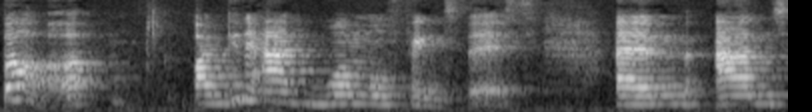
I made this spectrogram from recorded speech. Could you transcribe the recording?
but I'm gonna add one more thing to this. Um, and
